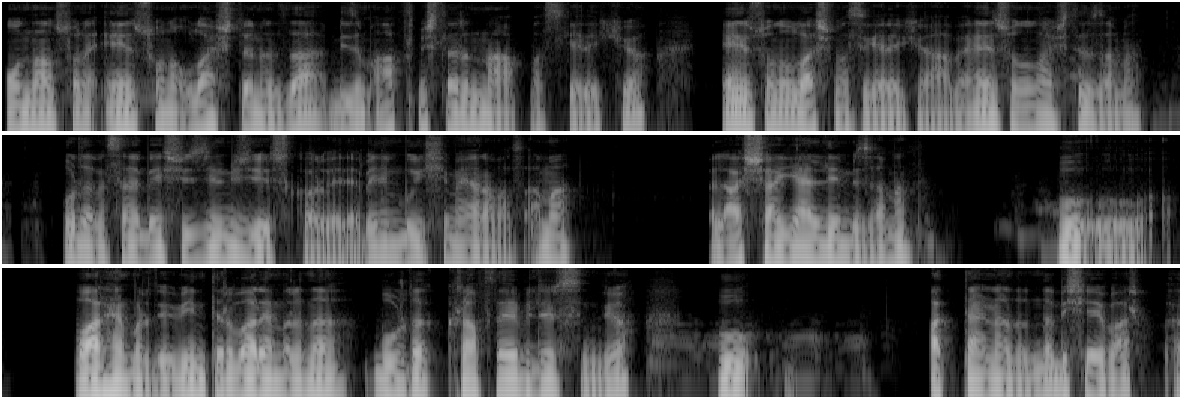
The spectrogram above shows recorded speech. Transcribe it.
ondan sonra en sona ulaştığınızda bizim 60'ların ne yapması gerekiyor? En sona ulaşması gerekiyor abi. En sona ulaştığı zaman burada mesela 520 GP skor veriyor. Benim bu işime yaramaz ama böyle aşağı geldiğimiz zaman bu Warhammer diyor. Winter Warhammer'ını burada craftlayabilirsin diyor. Bu pattern adında bir şey var. Ee,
